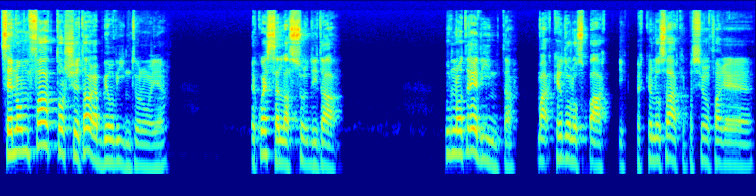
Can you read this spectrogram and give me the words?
Se non fa Torch the Tower abbiamo vinto noi, eh. E questa è l'assurdità. Turno 3 vinta. Ma credo lo spacchi, perché lo sa che possiamo fare...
